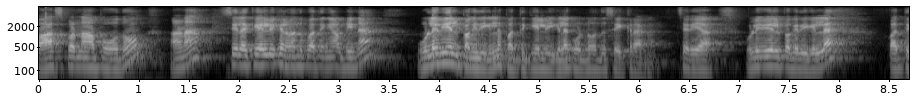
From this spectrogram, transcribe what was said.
பாஸ் பண்ணால் போதும். ஆனால் சில கேள்விகள் வந்து பார்த்தீங்க அப்படின்னா உளவியல் பகுதிகளில் பத்து கேள்விகளை கொண்டு வந்து சேர்க்குறாங்க. சரியா? உளவியல் பகுதிகளில் பத்து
